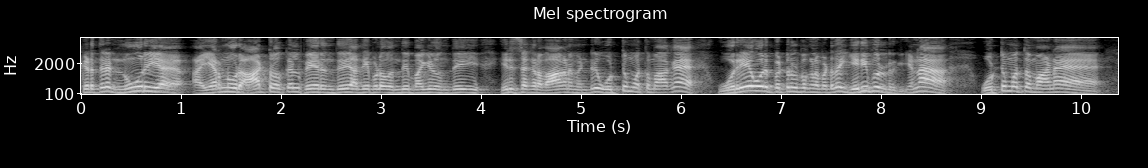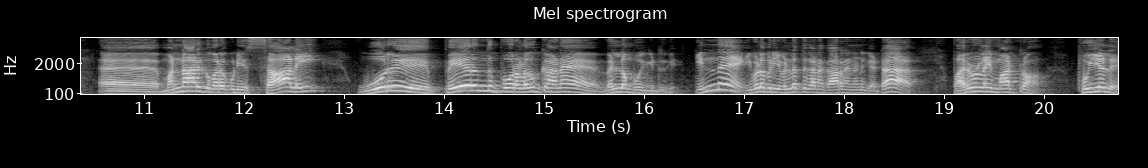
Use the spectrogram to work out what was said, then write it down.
கிட்டத்தட்ட நூறு இரநூறு ஆட்டோக்கள் பேருந்து அதே போல் வந்து மகிழுந்து இருசக்கர வாகனம் என்று ஒட்டுமொத்தமாக ஒரே ஒரு பெட்ரோல் பங்கில் மட்டும்தான் எரிபொருள் இருக்குது ஏன்னா ஒட்டுமொத்தமான மன்னாருக்கு வரக்கூடிய சாலை ஒரு பேருந்து போகிற அளவுக்கான வெள்ளம் போய்கிட்டு இருக்கு. என்ன இவ்வளோ பெரிய வெள்ளத்துக்கான காரணம் என்னன்னு கேட்டால் பருவநிலை மாற்றம் புயல்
